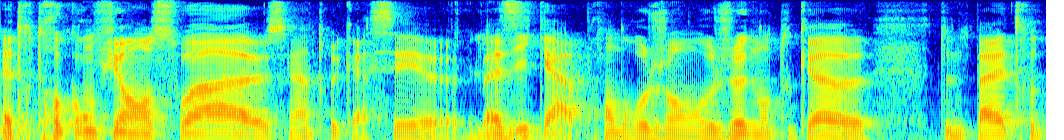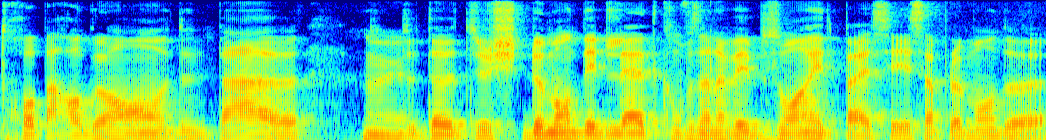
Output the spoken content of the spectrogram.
être trop confiant en soi, euh, c'est un truc assez euh, basique à apprendre aux gens, aux jeunes en tout cas, euh, de ne pas être trop arrogant, de ne pas Ouais. de, de- de demander de l'aide quand vous en avez besoin et de pas essayer simplement de,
